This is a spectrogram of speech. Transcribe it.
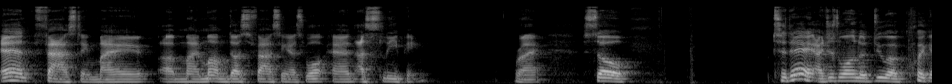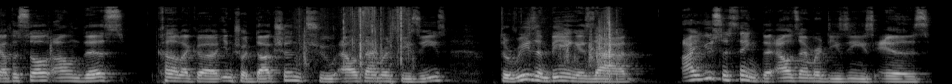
and fasting. My uh, my mom does fasting as well, and uh, sleeping, right? So today I just wanted to do a quick episode on this, kind of like an introduction to Alzheimer's disease. The reason being is that I used to think that Alzheimer's disease is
